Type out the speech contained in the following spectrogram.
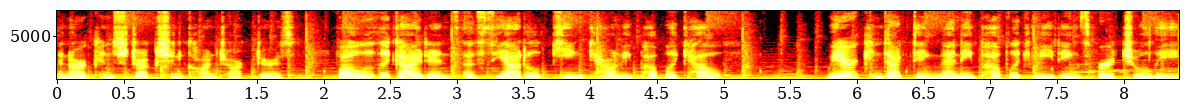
and our construction contractors follow the guidance of Seattle King County Public Health. We are conducting many public meetings virtually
